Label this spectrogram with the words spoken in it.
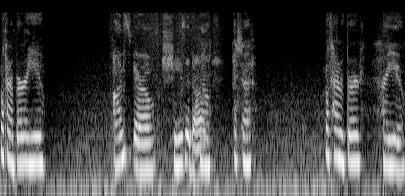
What kind of bird are you? I'm a sparrow. She's a dove. No, I said, what kind of bird are you?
